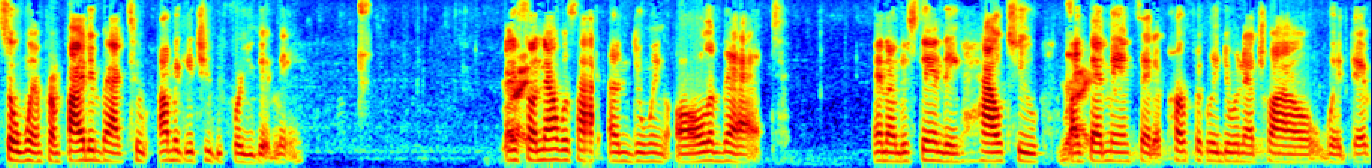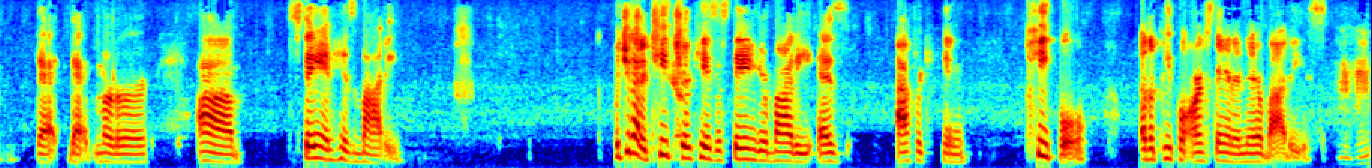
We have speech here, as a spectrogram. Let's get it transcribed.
so went from fighting back to i'm gonna get you before you get me right. and so now it's like undoing all of that and understanding how to right. like that man said it perfectly during that trial with that that, that murderer um, stay in his body but you got to teach yep. your kids to stay in your body as African people. Other people aren't staying in their bodies. Mm-hmm.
